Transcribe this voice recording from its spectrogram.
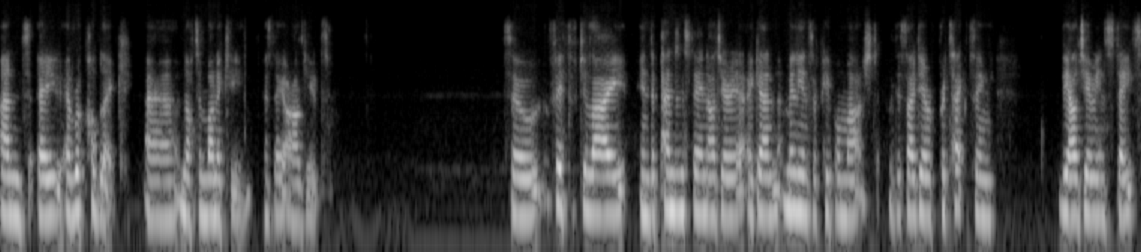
and a, a republic, uh, not a monarchy, as they argued. So 5th of July, Independence Day in Algeria, again, millions of people marched with this idea of protecting the Algerian state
